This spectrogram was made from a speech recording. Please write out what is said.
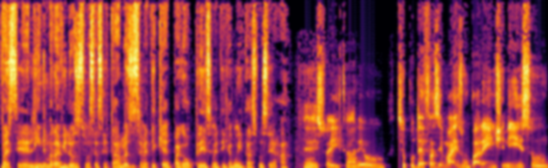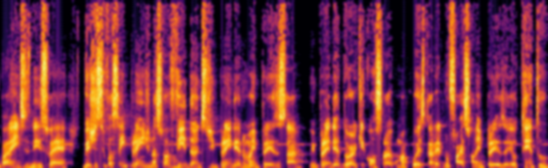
vai ser linda e maravilhosa se você acertar, mas você vai ter que pagar o preço, vai ter que aguentar se você errar. É isso aí, cara. Eu, se eu puder fazer mais um parente nisso, um parênteses nisso é, veja se você empreende na sua vida antes de empreender numa empresa, sabe? O empreendedor que constrói alguma coisa, cara, ele não faz só na empresa. Eu tento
